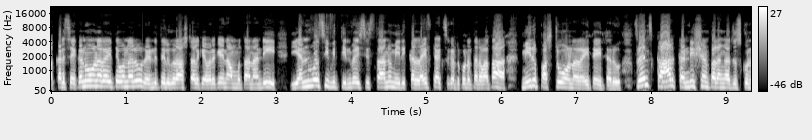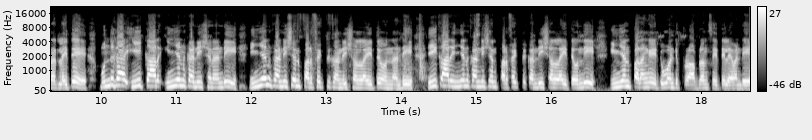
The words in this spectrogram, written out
అక్కడ సెకండ్ ఓనర్ అయితే ఉన్నారు. రెండు తెలుగు రాష్ట్రాలకు ఎవరికైనా అమ్ముతానండి. ఎన్ఓసి విత్ ఇన్వైస్ ఇస్తాను. మీరు ఇక్కడ లైఫ్ ట్యాక్స్ కట్టుకున్న తర్వాత మీరు ఫస్ట్ ఓనర్ అయితే అవుతారు. ఫ్రెండ్స్ కార్ కండిషన్ పరంగా చూసుకున్నట్లయితే ముందుగా ఈ కార్ ఇంజన్ కండిషన్ అండి. ఇంజన్ కండిషన్ పర్ఫెక్ట్ కండిషన్లో అయితే ఉందండి. ఈ కార్ ఇంజన్ కండిషన్ పర్ఫెక్ట్ కండిషన్లో అయితే ఉంది. ఇంజన్ పరంగా ఎటువంటి ప్రాబ్లమ్స్ అయితే లేవండి.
